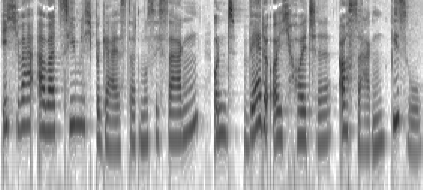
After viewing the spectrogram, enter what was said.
Ich war aber ziemlich begeistert, muss ich sagen, und werde euch heute auch sagen, wieso.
